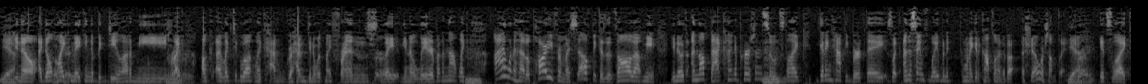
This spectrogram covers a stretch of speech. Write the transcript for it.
Yeah. you know, I don't like making a big deal out of me. Right. Like, I'll, I like to go out and like have we're having dinner with my friends, Sure. late, you know, later. But I'm not like Mm-hmm. I want to have a party for myself because it's all about me. You know, I'm not that kind of person. So Mm-hmm. it's like getting happy birthday. It's like I'm the same way when it, when I get a compliment about a show or something Yeah. Right. it's like,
